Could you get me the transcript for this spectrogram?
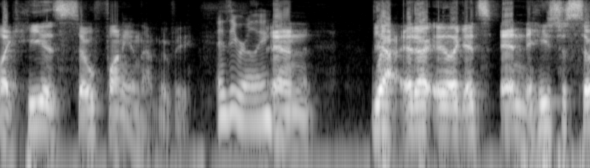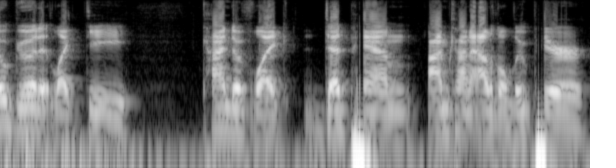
Like he is so funny in that movie, Is he really? and yeah, it, it like it's and he's just so good at like the kind of like deadpan. I'm kind of out of the loop here,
